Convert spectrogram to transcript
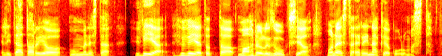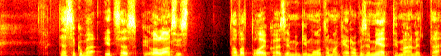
Eli tämä tarjoaa mun mielestä hyviä, hyviä tota, mahdollisuuksia monesta eri näkökulmasta. Tässä kun mä itse asiassa ollaan siis tavattu aikaisemminkin muutaman kerran, rupesin miettimään, että,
